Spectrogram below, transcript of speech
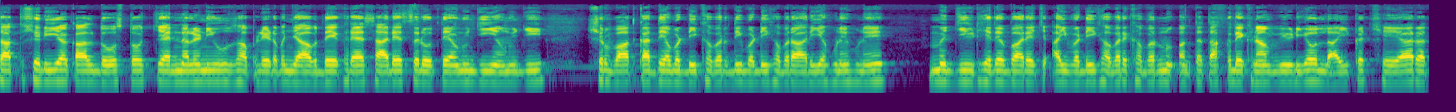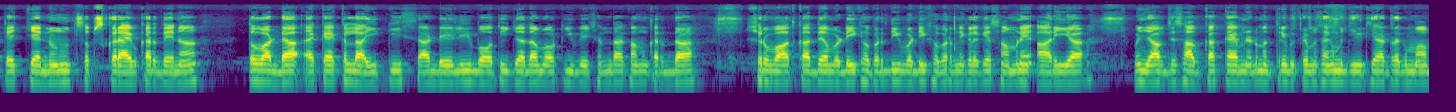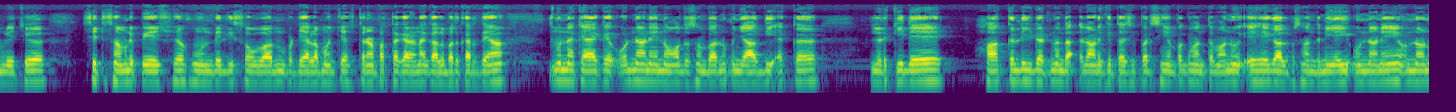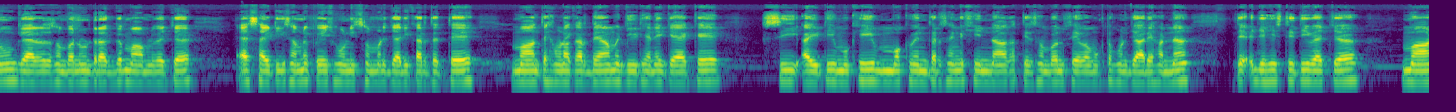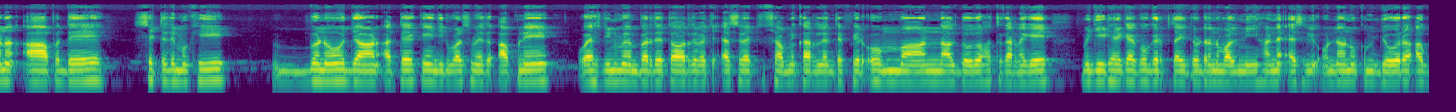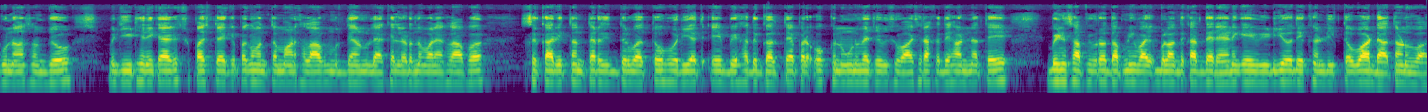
ਸਤਿ ਸ਼੍ਰੀ ਅਕਾਲ ਦੋਸਤੋ, channel news update Punjab ਦੇਖ ਰਹੇ ਸਾਰੇ ਸਰੋਤਿਆਂ ਨੂੰ ਜੀ ਆਉਣ ਜੀ। ਸ਼ੁਰੂਆਤ ਕਰਦੇ ਹਾਂ ਵੱਡੀ ਖਬਰ ਦੀ। ਵੱਡੀ ਖਬਰ ਆ ਰਹੀ ਹੈ ਹੁਣੇ ਹੁਣੇ। ਮਜੀਠੀਏ ਦੇ ਬਾਰੇ ਚ ਆਈ ਵੱਡੀ ਖਬਰ। ਖਬਰ ਨੂੰ ਅੰਤ ਤੱਕ ਦੇਖਣਾ। ਵੀਡੀਓ ਲਾਈਕ, ਸ਼ੇਅਰ ਅਤੇ ਚੈਨਲ ਨੂੰ ਸਬਸਕ੍ਰਾਈਬ ਕਰ ਦੇਣਾ। ਤੁਹਾਡਾ ਇੱਕ ਇੱਕ ਲਾਈਕ ਹੀ ਸਾਡੇ ਲਈ ਬਹੁਤ ਹੀ ਜ਼ਿਆਦਾ ਮੋਟੀਵੇਸ਼ਨ ਦਾ ਕੰਮ ਕਰਦਾ। ਸ਼ੁਰੂਆਤ ਕਰਦੇ ਹਾਂ ਵੱਡੀ ਖਬਰ ਦੀ। ਵੱਡੀ ਖਬਰ ਨਿਕਲ ਕੇ ਸਾਹਮਣੇ ਆ ਰਹੀ ਆ। ਪੰਜਾਬ ਦੇ ਸਾਬਕਾ ਕੈਬਨਿਟ ਮੰਤਰੀ ਵਿਕਰਮ ਸਿੰਘ ਮਜੀਠੀਆ ਡਰੱਗ ਮਾਮਲੇ 'ਚ ਸਿੱਟ ਸਾਹਮਣੇ ਪੇਸ਼ ਹੋਣ ਦੇ ਲਈ ਸੋਮਵਾਰ ਨੂੰ ਪਟਿਆਲਾ ਪਹੁੰਚਿਆ ਇਸ ਤਰ੍ਹਾਂ ਪੱਤਰਕਾਰਾਂ ਨਾਲ ਗੱਲਬਾਤ ਕਰਦਿਆਂ ਉਹਨਾਂ ਕਿਹਾ ਕਿ ਉਹਨਾਂ ਨੇ 9 ਦਸੰਬਰ ਨੂੰ ਪੰਜਾਬ ਦੀ ਇੱਕ ਲੜਕੀ ਦੇ ਹੱਕ ਲਈ ਡਟਣ ਦਾ ਐਲਾਨ ਕੀਤਾ ਸੀ, ਪਰ ਸੀਐਮ ਭਗਵੰਤ ਮਾਨ ਨੂੰ ਇਹ ਗੱਲ ਪਸੰਦ ਨਹੀਂ ਆਈ। ਉਹਨਾਂ ਨੇ ਉਹਨਾਂ ਨੂੰ 11 ਦਸੰਬਰ ਨੂੰ ਡਰੱਗ ਮਾਮਲੇ ਵਿੱਚ ਐਸਆਈਟੀ ਸਾਹਮਣੇ ਪੇਸ਼ ਹੋਣ ਲਈ ਸੰਮਣ ਜਾਰੀ ਕਰ ਦਿੱਤੇ। ਮਾਨ ਤੇ ਹਮਲਾ ਕਰਦਿਆਂ ਮਜੀਠੀਆ ਨੇ ਕਿਹਾ ਕਿ ਸੀਆਈਟੀ ਮੁਖੀ ਮੁਖਵਿੰਦਰ ਸਿੰਘ ਸ਼ੀਨਾ 31 ਦਸੰਬਰ ਨੂੰ ਸੇਵਾ ਮੁਕਤ ਹੋਣ ਜਾ ਰਹੇ ਹਨ ਤੇ ਅਜਿਹੀ ਸਥਿਤੀ ਵਿੱਚ ਮਾਨ ਆਪ ਦੇ ਸਿੱਟ ਦੇ ਮੁਖੀ ਬਣੋ, ਜਾਣ ਅਤੇ ਕੇਜਰੀਵਾਲ ਸਮੇਤ ਆਪਣੇ ਓਐਸਡੀ ਨੂੰ ਮੈਂਬਰ ਦੇ ਤੌਰ ਦੇ ਵਿੱਚ ਇਸ ਵਿੱਚ ਸ਼ਾਮਲ ਕਰ ਲੈਣ ਤੇ ਫਿਰ ਉਹ ਮਾਨ ਨਾਲ ਦੋ ਦੋ ਹੱਥ ਕਰਨਗੇ। ਮਜੀਠੀਆ ਨੇ ਕਿਹਾ ਕਿ ਉਹ ਗ੍ਰਿਫਤਾਰੀ ਤੋਂ ਡਰਨ ਵਾਲੇ ਨਹੀਂ ਹਨ, ਇਸ ਲਈ ਉਹਨਾਂ ਨੂੰ ਕਮਜ਼ੋਰ ਆਗੂ ਨਾ ਸਮਝੋ। ਮਜੀਠੀਆ ਨੇ ਕਿਹਾ ਕਿ ਸਪਸ਼ਟ ਹੈ ਕਿ ਭਗਵੰਤ ਮਾਨ ਖਿਲਾਫ ਮੁੱਦਿਆਂ ਨੂੰ ਲੈ ਕੇ ਲੜਨ ਵਾਲਿਆਂ ਖਿਲਾਫ ਸਰਕਾਰੀ ਤੰਤਰ ਦੀ ਦੁਰਵਰਤੋਂ ਹੋ ਰਹੀ ਹੈ ਤੇ ਇਹ ਬੇहद ਗਲਤ ਹੈ, ਪਰ ਉਹ ਕਾਨੂੰਨ ਵਿੱਚ ਵਿਸ਼ਵਾਸ ਰੱਖਦੇ ਹਨ ਅਤੇ ਬਿਨਸਾਫ਼ੀ ਵਿਰੁੱਧ ਆਪਣੀ ਆਵਾਜ਼ ਬੁਲੰਦ ਕਰਦੇ ਰਹਿਣਗੇ। ਵੀਡੀਓ ਦੇਖਣ ਲਈ ਤੁਹਾਡਾ ਧੰਨਵਾਦ।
